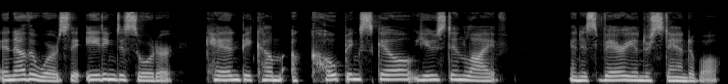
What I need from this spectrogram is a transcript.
In other words, the eating disorder can become a coping skill used in life, and it's very understandable.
